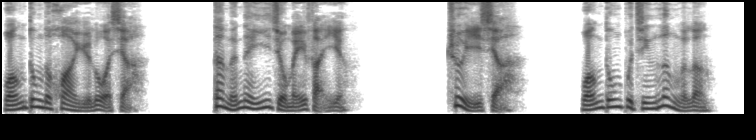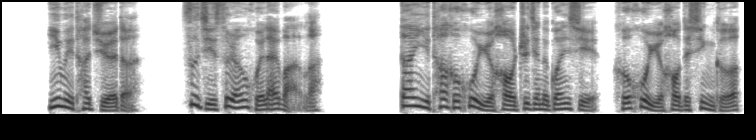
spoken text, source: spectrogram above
王东的话语落下，但门内依旧没反应。这一下，王东不禁愣了愣，因为他觉得自己虽然回来晚了，但以他和霍宇浩之间的关系和霍宇浩的性格，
